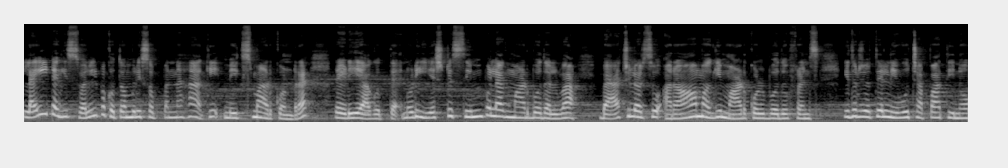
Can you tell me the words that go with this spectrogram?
ಲೈಟಾಗಿ ಸ್ವಲ್ಪ ಕೊತ್ತಂಬರಿ ಸೊಪ್ಪನ್ನು ಹಾಕಿ ಮಿಕ್ಸ್ ಮಾಡಿಕೊಂಡ್ರೆ ರೆಡಿ ಆಗುತ್ತೆ. ನೋಡಿ, ಎಷ್ಟು ಸಿಂಪಲಾಗಿ ಮಾಡ್ಬೋದಲ್ವಾ? ಬ್ಯಾಚುಲರ್ಸು ಆರಾಮಾಗಿ ಮಾಡ್ಕೊಳ್ಬೋದು ಫ್ರೆಂಡ್ಸ್ ಇದ್ರ ಜೊತೆಲಿ ನೀವು ಚಪಾತಿನೋ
